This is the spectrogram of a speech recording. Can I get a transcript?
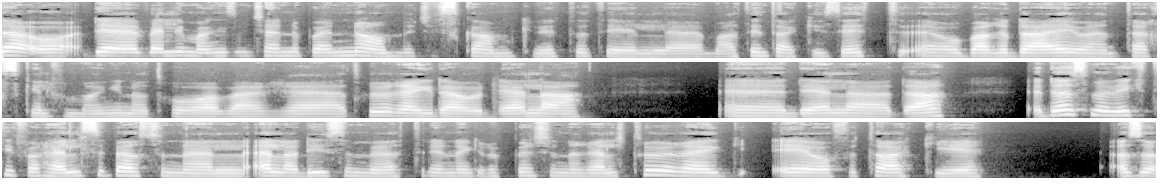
det, og, det, er veldig mange som kjenner på enormt mye skam knytta til eh, matinntaket sitt, eh, og bare det er jo en terskel for mange å trå over, eh, tror jeg, det å dele, dele det. Det som er viktig for helsepersonell, eller de som møter denne gruppen generelt, tror jeg, er å få tak i Altså,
